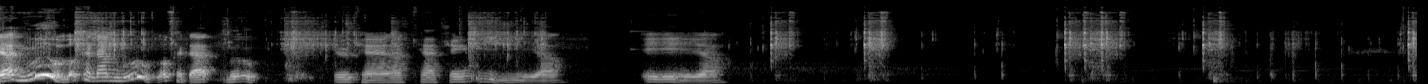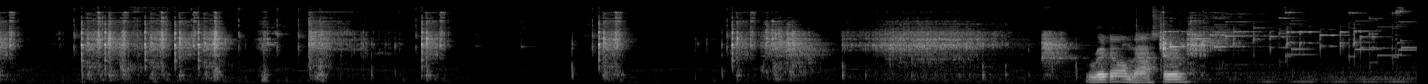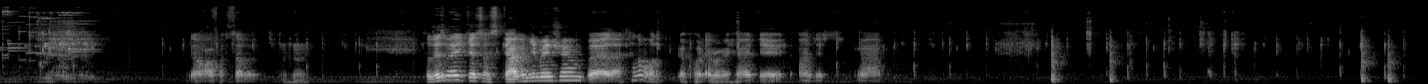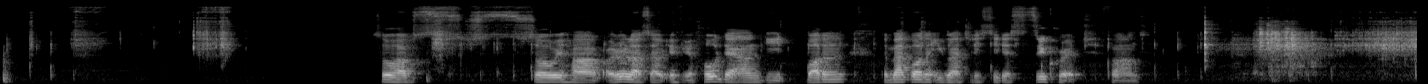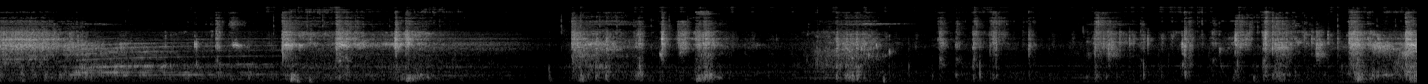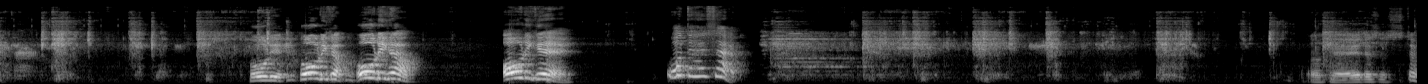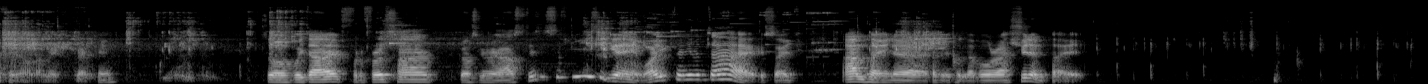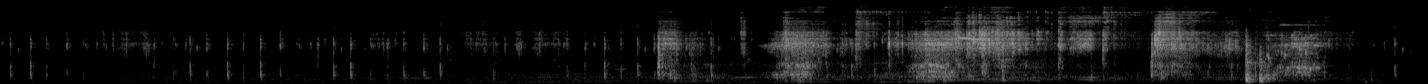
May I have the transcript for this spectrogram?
At that move! Look at that move! Look at that move! You cannot catch him. Yeah. Yeah. Riddle Master. Alpha 7. Mm -hmm. So this is just a scavenger mission, but I kind of want to record every mission I did on this map. So have so we have I realized that if you hold down the button, the map button, you can actually see the secret found. Holy, holy cow, holy cow, holy cow. What the hell is that? Okay, this is definitely not what. So if we died for the first time, girls may ask, this is an easy game, why you can't even die? It's like, I'm playing a technical level where I shouldn't play it.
